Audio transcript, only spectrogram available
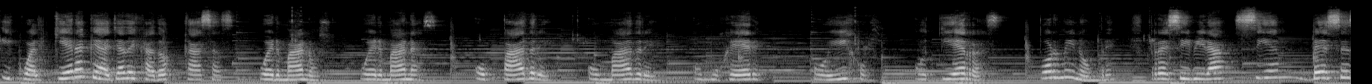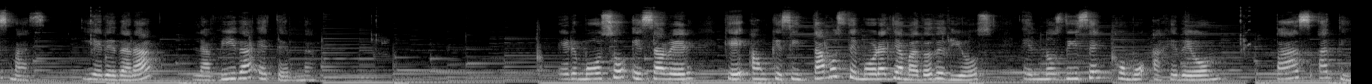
y cualquiera que haya dejado casas o hermanos o hermanas o padre o madre o mujer o hijos o tierras por mi nombre, recibirá cien veces más y heredará la vida eterna. Hermoso es saber que aunque sintamos temor al llamado de Dios, Él nos dice como a Gedeón, paz a ti.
